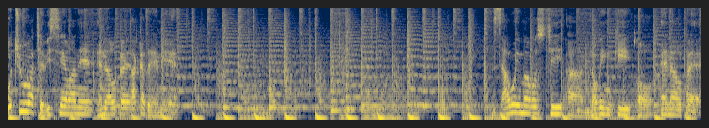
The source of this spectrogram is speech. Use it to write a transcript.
Počúvate vysielanie NLP Akadémie. Zaujímavosti a novinky o NLP.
